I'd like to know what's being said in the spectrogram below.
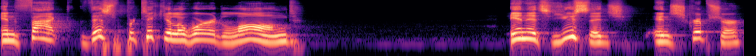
In fact, this particular word longed in its usage in Scripture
